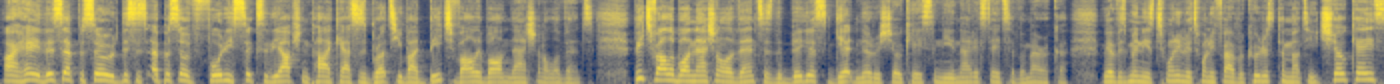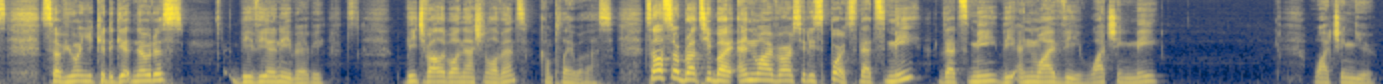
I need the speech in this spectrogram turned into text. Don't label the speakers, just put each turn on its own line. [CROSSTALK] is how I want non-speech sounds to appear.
All right, hey, this episode, this is episode 46 of the Option Podcast, is brought to you by Beach Volleyball National Events. Beach Volleyball National Events is the biggest get notice showcase in the United States of America. We have as many as 20 to 25 recruiters come out to each showcase. So if you want your kid to get notice, BVNE, baby. Beach Volleyball National Events, come play with us. It's also brought to you by NY Varsity Sports. That's me, that's me, the NYV, watching me, watching you.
